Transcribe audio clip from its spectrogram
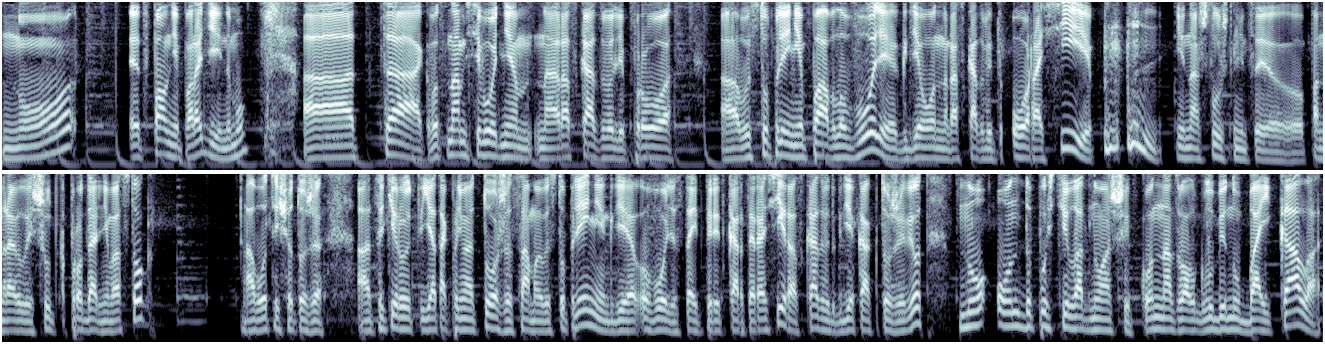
Но это вполне по-радийному. А, так, вот нам сегодня а, рассказывали про а, выступление Павла Воли, где он рассказывает о России. И нашей слушательнице э, понравилась шутка про Дальний Восток. А вот еще тоже а, цитирует, я так понимаю, то же самое выступление, где Воля стоит перед картой России, рассказывает, где как кто живет, но он допустил одну ошибку. Он назвал глубину Байкала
